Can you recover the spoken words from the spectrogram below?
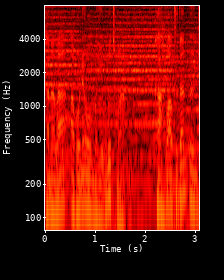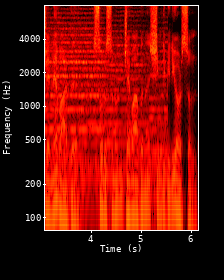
Kanala abone olmayı unutma. Kahvaltıdan önce ne vardı sorusunun cevabını şimdi biliyorsun.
